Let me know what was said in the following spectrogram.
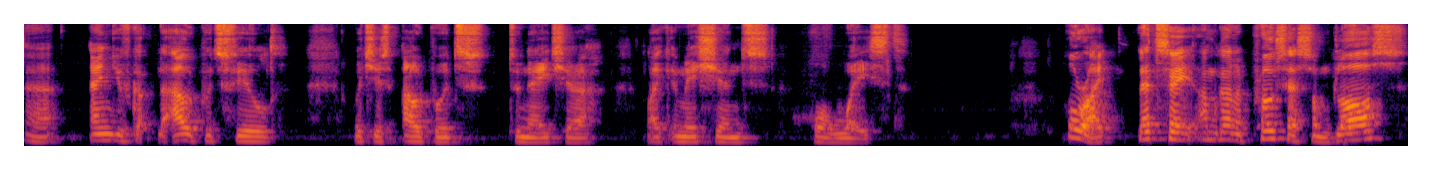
Uh, and you've got the outputs field, which is outputs to nature, like emissions or waste. Alright, let's say I'm going to process some glass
